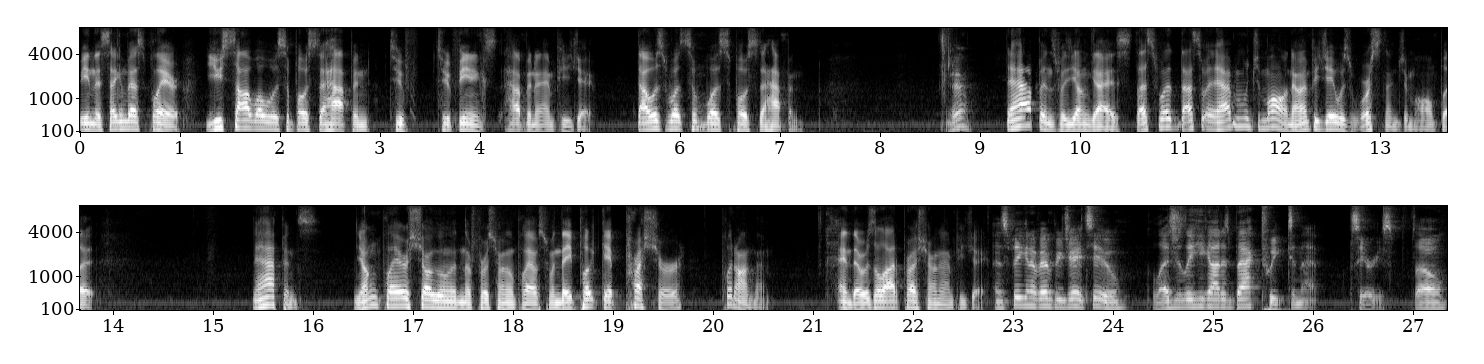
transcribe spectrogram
being the second best player. You saw what was supposed to happen to to Phoenix happen to MPJ. That was what was supposed to happen. Yeah. That happens with young guys. That's what that's what happened with Jamal. Now MPJ was worse than Jamal, but it happens. Young players struggle in the first round of the playoffs when they put get pressure put on them, and there was a lot of pressure on MPJ. And speaking of MPJ too, allegedly he got his back tweaked in that series. So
